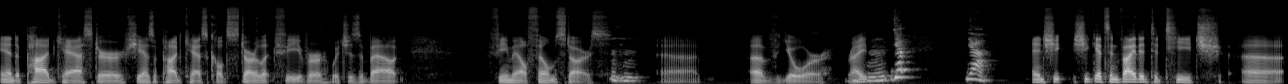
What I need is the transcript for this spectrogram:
and a podcaster. She has a podcast called Starlet Fever, which is about female film stars mm-hmm. uh, of yore, right? Mm-hmm. Yep. Yeah. And she she gets invited to teach uh,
